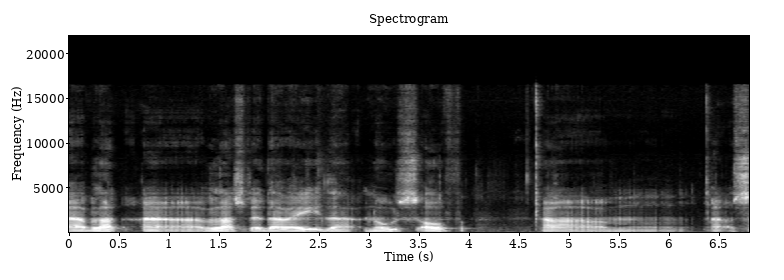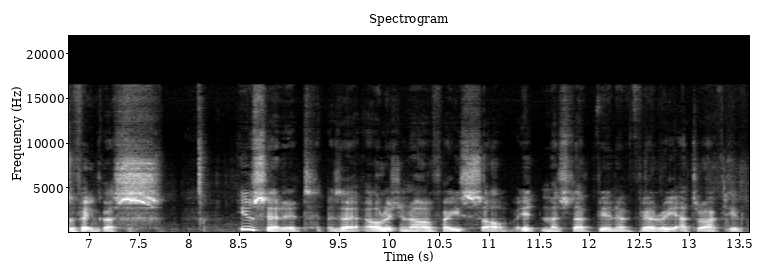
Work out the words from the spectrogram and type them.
uh, blasted away the nose of um, Sphinx. You said it. The original face of it must have been very attractive.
